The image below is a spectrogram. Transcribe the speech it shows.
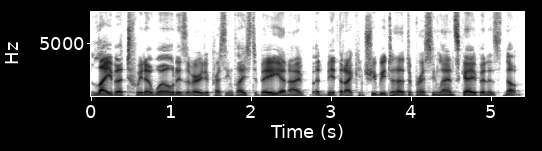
Labour Twitter world is a very depressing place to be, and I admit that I contribute to that depressing landscape, and it's not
